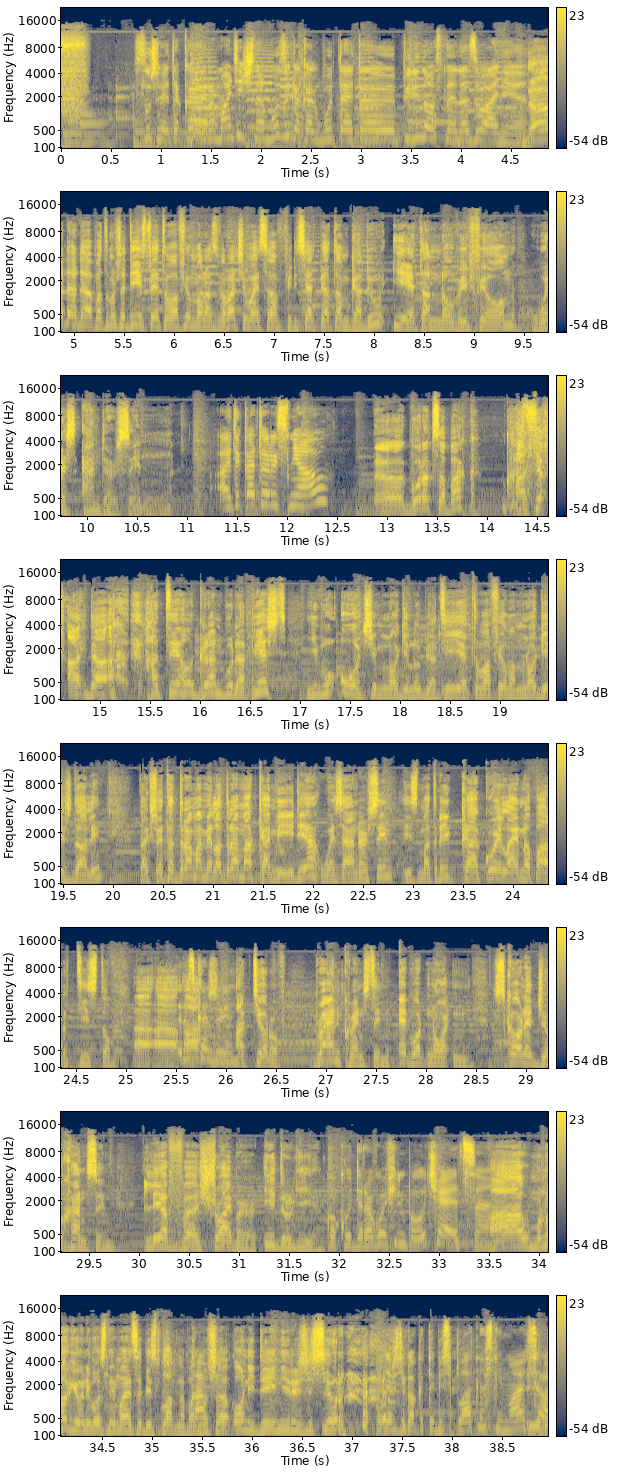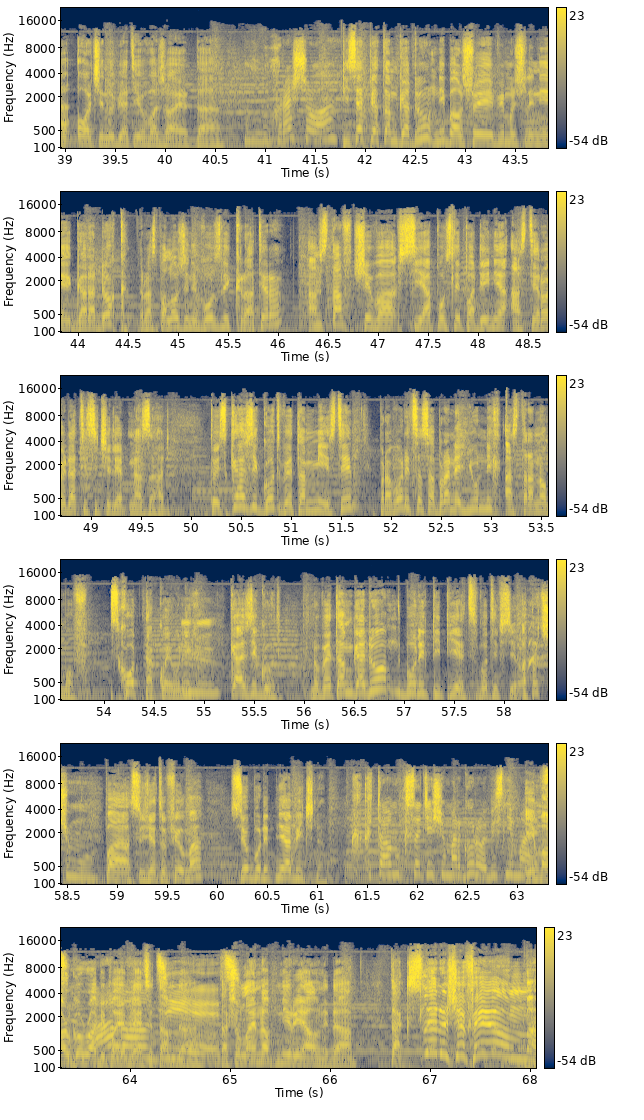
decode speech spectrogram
Слушай, такая романтичная музыка, как будто это переносное название. Да-да-да, потому что действие этого фильма разворачивается в 55 году, и это новый фильм Уэс Андерсон. А это который снял? Э, город собак. Оте- а, да, отель Гранд Будапешт. Его очень многие любят. И этого фильма многие ждали. Так что это драма, мелодрама, комедия. Уэс Андерсон. И смотри, какой лайнап артистов. а, а, а, Расскажи. актеров. Брайан Крэнстон, Эдвард Нортон, Скарлетт Джоханссон, Лев э, Шрайбер и другие. Какой дорогой фильм получается. А многие у него снимаются бесплатно, потому Как? что он идейный режиссер. Подожди, как это бесплатно Его снимаются? очень любят и уважают, да. Ну, хорошо. В 1955 году небольшой вымышленный городок, расположенный возле кратера, оставшегося после падения астероида тысячи лет назад. То есть каждый год в этом месте проводится собрание юных астрономов. Сход такой у них. Каждый год. Но в этом году будет пипец. Вот и все. Почему? По сюжету фильма все будет необычно. Там, кстати, еще Марго Робби снимается. И Марго Робби появляется там, да. Обалдеть. Так что лайнап нереальный, да. Так, следующий фильм.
